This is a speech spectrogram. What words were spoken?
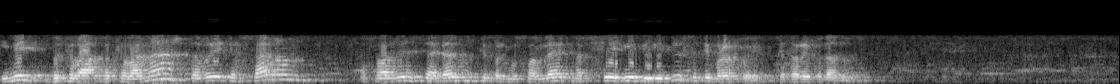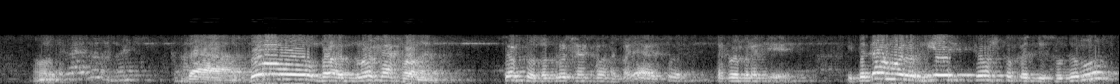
иметь бакована, что вы этим самым освободились обязанности благословлять на все виды еды с этой брахой, которые подадут. Вот. Да, до броша охраны. Все, что до броша охраны появится, такой брахи. И тогда может есть все, что ему,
